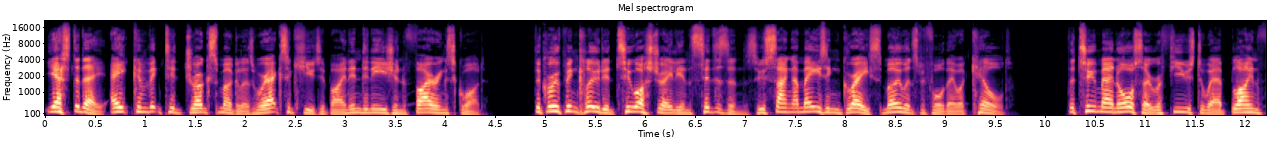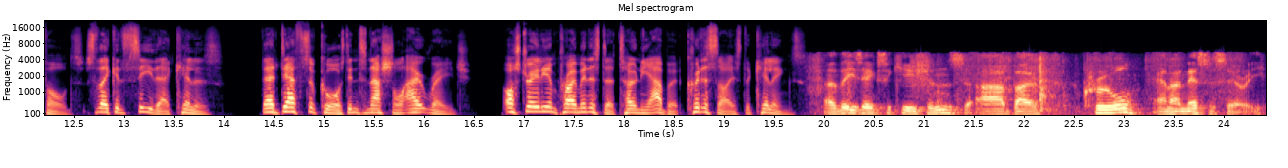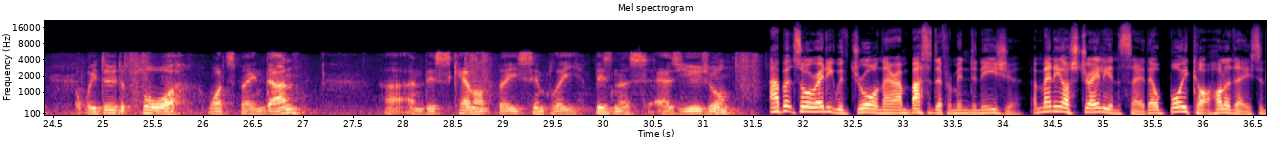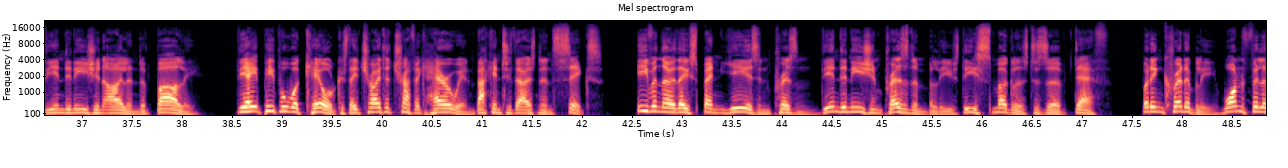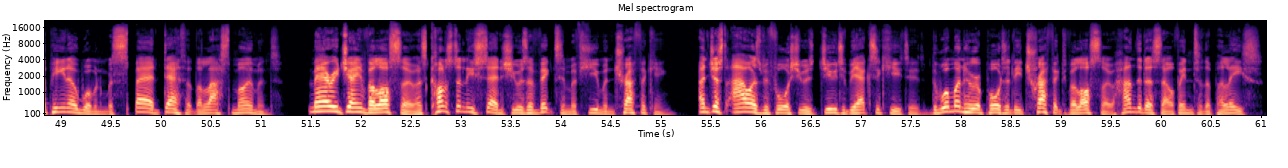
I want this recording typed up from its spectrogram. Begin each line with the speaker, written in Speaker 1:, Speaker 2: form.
Speaker 1: Yesterday, eight convicted drug smugglers were executed by an Indonesian firing squad. The group included two Australian citizens who sang Amazing Grace moments before they were killed. The two men also refused to wear blindfolds so they could see their killers. Their deaths have caused international outrage. Australian Prime Minister Tony Abbott criticised the killings.
Speaker 2: Uh, these executions are both cruel and unnecessary. We do deplore what's been done uh, and this cannot be simply business as usual.
Speaker 1: Abbott's already withdrawn their ambassador from Indonesia, and many Australians say they'll boycott holidays to the Indonesian island of Bali. The eight people were killed because they tried to traffic heroin back in 2006. Even though they spent years in prison, the Indonesian president believes these smugglers deserve death. But incredibly, one Filipino woman was spared death at the last moment. Mary Jane Veloso has constantly said she was a victim of human trafficking. And just hours before she was due to be executed, the woman who reportedly trafficked Veloso handed herself in to the police.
